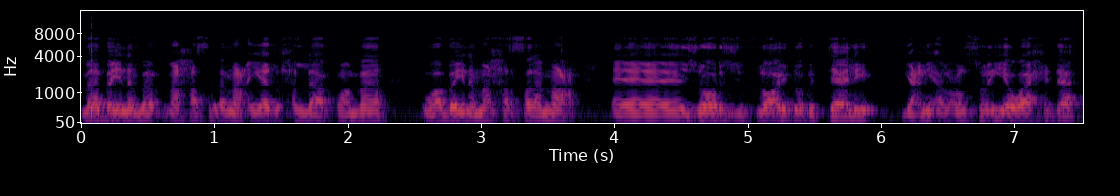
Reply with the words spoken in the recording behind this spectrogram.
ما بين ما حصل مع إياد الحلاق وما وبين ما حصل مع جورج فلويد. وبالتالي يعني العنصرية واحدة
